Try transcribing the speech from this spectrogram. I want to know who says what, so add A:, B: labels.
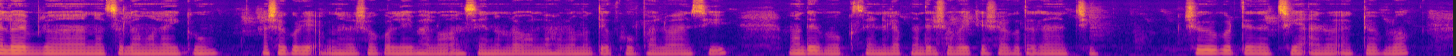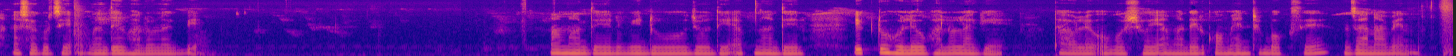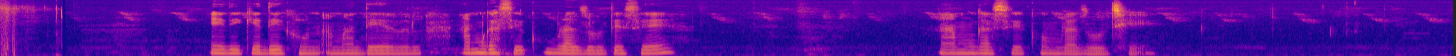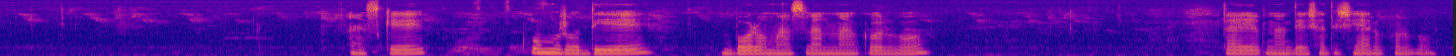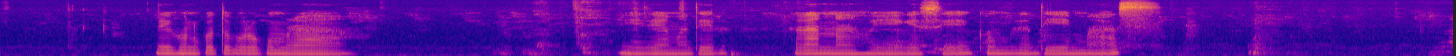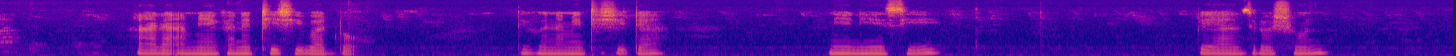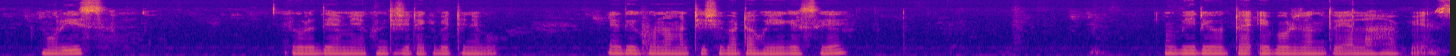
A: Hello everyone আসসালামু আলাইকুম আশা করি আপনারা সকলেই ভালো আছেন। আমরা আল্লাহর রহমতে খুব ভালো আছি। আমাদের ব্লগ চ্যানেলে আপনাদের সবাইকে স্বাগত জানাচ্ছি। শুরু করতে যাচ্ছি আরও একটা ব্লগ। আশা করছি আপনাদের ভালো লাগবে। আমাদের ভিডিও যদি আপনাদের একটু হলেও ভালো লাগে, তাহলে অবশ্যই আমাদের কমেন্ট বক্সে জানাবেন। এদিকে দেখুন আমাদের আম গাছে কুমড়া ঝুলতেছে আম গাছে কুমড়া জ্বলছে। আজকে কুমড়ো দিয়ে বড় মাছ রান্না করব। তাই আপনাদের সাথে শেয়ার করব। দেখুন কত বড় কুমড়া। এই যে আমাদের রান্না হয়ে গেছে কুমড়া দিয়ে মাছ। আর আমি এখানে ঠিসি বাটবো। দেখুন আমি ঠিসিটা নিয়ে নিয়েছি। পেঁয়াজ, রসুন, মরিচ এগুলো দিয়ে আমি এখন টিসিটাকে বেটে নেব। এই দেখুন আমার টিসি বাটা হয়ে গেছে। ভিডিওটা এ পর্যন্তই। আল্লাহ হাফেজ।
